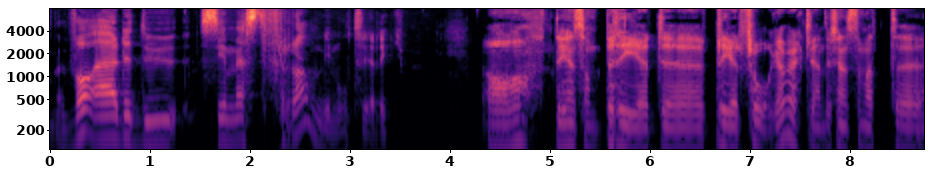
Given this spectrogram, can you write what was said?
Vad är det du ser mest fram emot, Fredrik? Ja, det är en sån bred, eh, bred fråga verkligen. Det känns som att eh,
